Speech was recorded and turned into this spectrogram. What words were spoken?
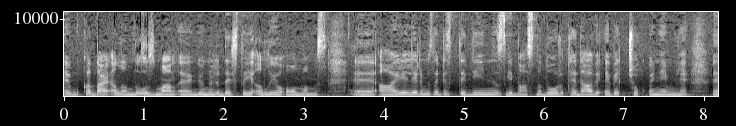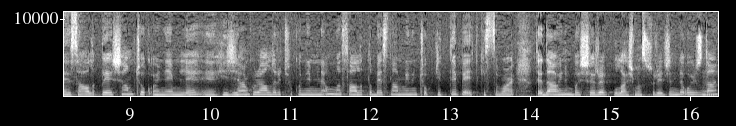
e, bu kadar alanında uzman e, gönüllü desteği alıyor olmamız. E, ailelerimize biz dediğiniz gibi aslında doğru tedavi evet çok önemli. E, sağlıklı yaşam çok önemli. E, hijyen kuralları çok önemli ama sağlıklı beslenmenin çok ciddi bir etkisi var. Tedavinin başarı ulaşma sürecinde. O yüzden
